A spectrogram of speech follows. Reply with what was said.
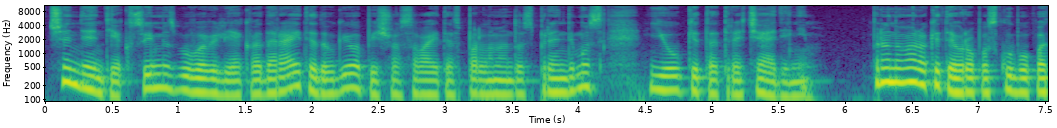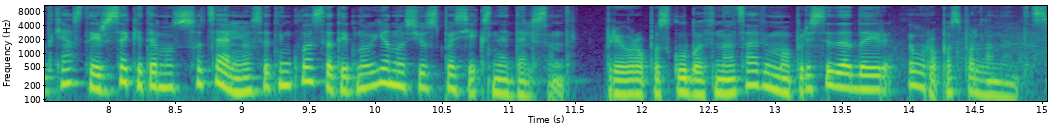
Šiandien tiek su jumis buvo Vilija Kvedaraitė, daugiau apie šios savaitės parlamento sprendimus jau kitą trečiadienį. Prenumeruokite Europos klubo podcastą ir sekite mus socialiniuose tinkluose, taip naujienos jūs pasieks nedelsant. Prie Europos klubo finansavimo prisideda ir Europos parlamentas.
